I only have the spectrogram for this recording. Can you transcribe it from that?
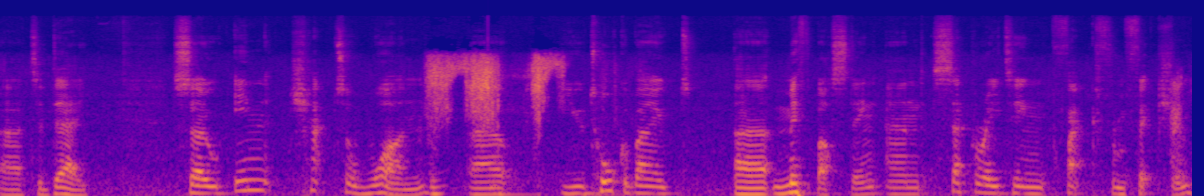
uh, today. So in chapter one, uh, you talk about uh, myth busting and separating fact from fiction.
